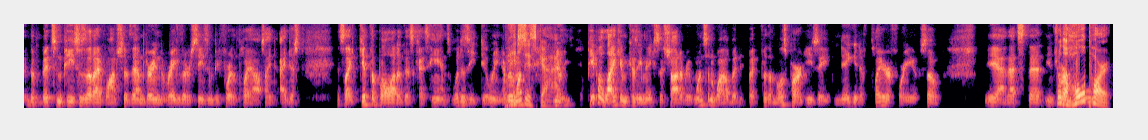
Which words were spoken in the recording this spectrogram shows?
the bits and pieces that I've watched of them during the regular season before the playoffs. I I just it's like get the ball out of this guy's hands. What is he doing? Every once this guy. you know, people like him because he makes a shot every once in a while, but but for the most part, he's a negative player for you. So yeah, that's that for the whole part.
